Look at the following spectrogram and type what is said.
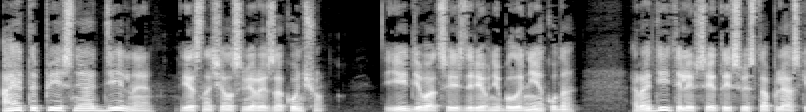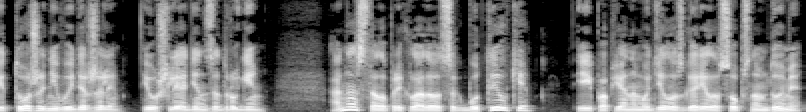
А эта песня отдельная. Я сначала с Верой закончу. Ей деваться из деревни было некуда. Родители всей этой свистопляски тоже не выдержали и ушли один за другим. Она стала прикладываться к бутылке и по пьяному делу сгорела в собственном доме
